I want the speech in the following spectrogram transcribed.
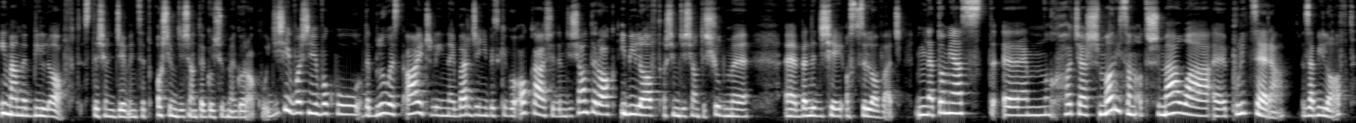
i mamy Beloved z 1987 roku. I dzisiaj właśnie wokół The Bluest Eye, czyli najbardziej niebieskiego oka, 70 rok i Beloved 87 E, będę dzisiaj oscylować. Natomiast chociaż Morrison otrzymała e, Pulitzera za Beloved,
